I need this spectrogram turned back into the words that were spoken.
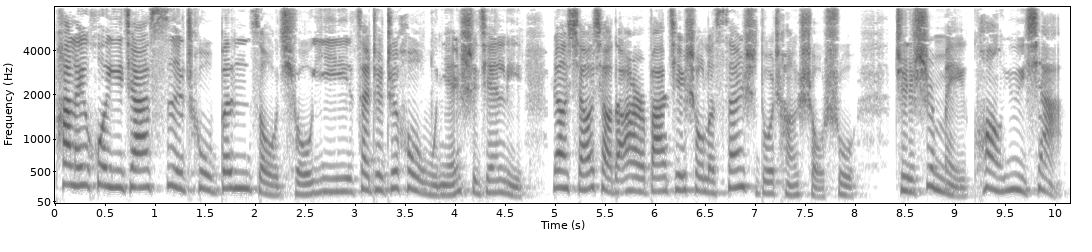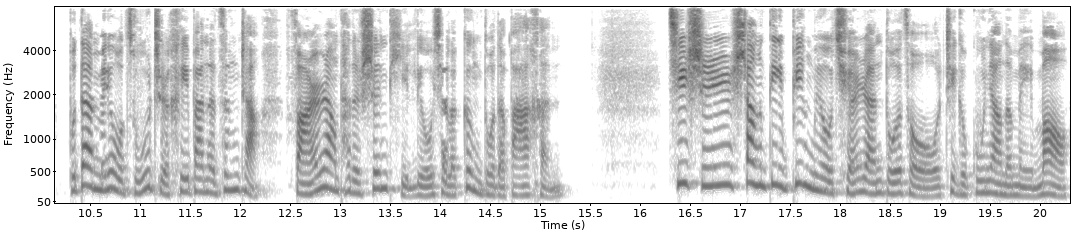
帕雷霍一家四处奔走求医，在这之后五年时间里，让小小的阿尔巴接受了三十多场手术，只是每况愈下，不但没有阻止黑斑的增长，反而让他的身体留下了更多的疤痕。其实，上帝并没有全然夺走这个姑娘的美貌，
